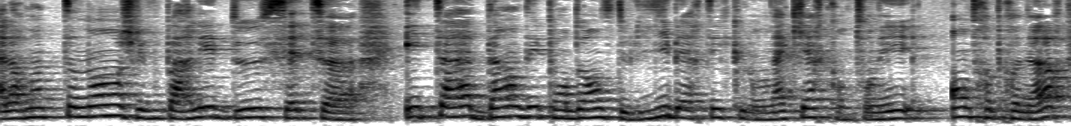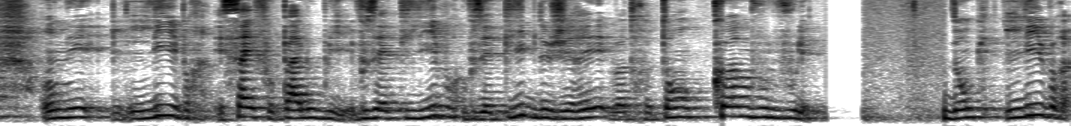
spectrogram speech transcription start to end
Alors maintenant, je vais vous parler de cet euh, état d'indépendance, de liberté que l'on acquiert quand on est entrepreneur. On est libre, et ça, il ne faut pas l'oublier. Vous êtes libre, vous êtes libre de gérer votre temps comme vous le voulez. Donc libre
